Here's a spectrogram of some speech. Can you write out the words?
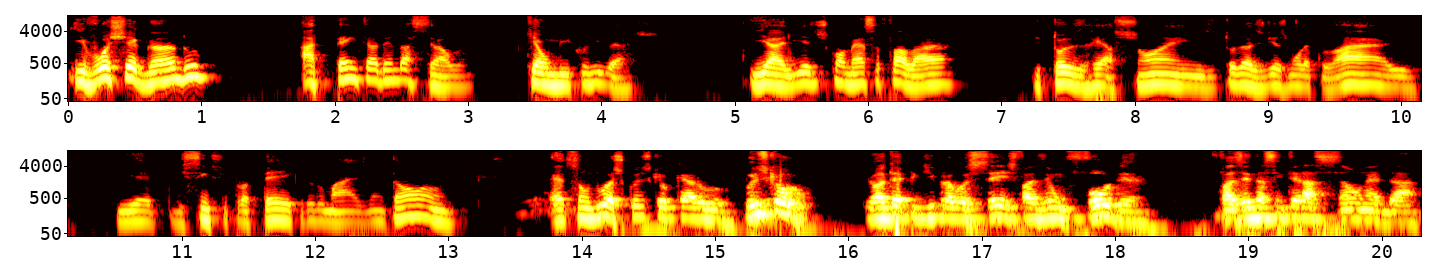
e vou chegando até entrar dentro da célula, que é o micro-universo. E ali a gente começa a falar de todas as reações, de todas as vias moleculares, e de síntese proteica e tudo mais. Né? Então, é, são duas coisas que eu quero. Por isso que eu, eu até pedi para vocês fazer um folder fazendo essa interação né, da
